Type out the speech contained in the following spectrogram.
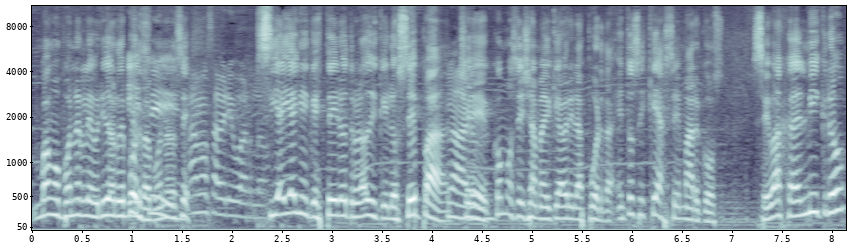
Vamos a ponerle abridor de puerta, sí. porque no lo sé. Vamos a averiguarlo. Si hay alguien que esté del otro lado y que lo sepa, Claro. che, ¿cómo se llama el que abre las puertas? Entonces, ¿qué hace Marcos? Se baja del micro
